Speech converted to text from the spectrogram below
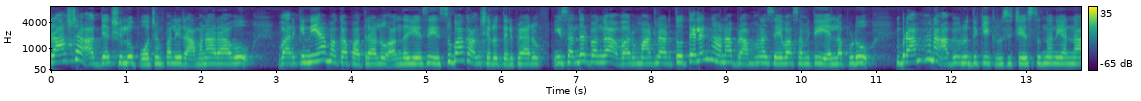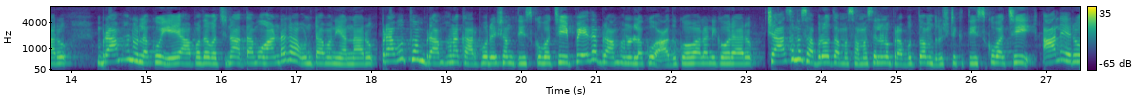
రాష్ట్ర అధ్యక్షులు పోచంపల్లి రామనారావు వారికి నియామక పత్రాలు అందజేసి శుభాకాంక్షలు తెలిపారు. ఈ సందర్భంగా వారు మాట్లాడుతూ తెలంగాణ బ్రాహ్మణ సేవా సమితి ఎల్లప్పుడూ బ్రాహ్మణ అభివృద్ధికి కృషి చేస్తుందని అన్నారు. బ్రాహ్మణులకు ఏ ఆపద వచ్చినా తాము అండగా ఉంటామని అన్నారు. ప్రభుత్వం బ్రాహ్మణ కార్పొరేషన్ తీసుకువచ్చి పేద బ్రాహ్మణులకు ఆదుకోవాలని కోరారు. శాసనసభలో తమ సమస్యలను ప్రభుత్వం దృష్టికి తీసుకువచ్చి ఆలేరు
